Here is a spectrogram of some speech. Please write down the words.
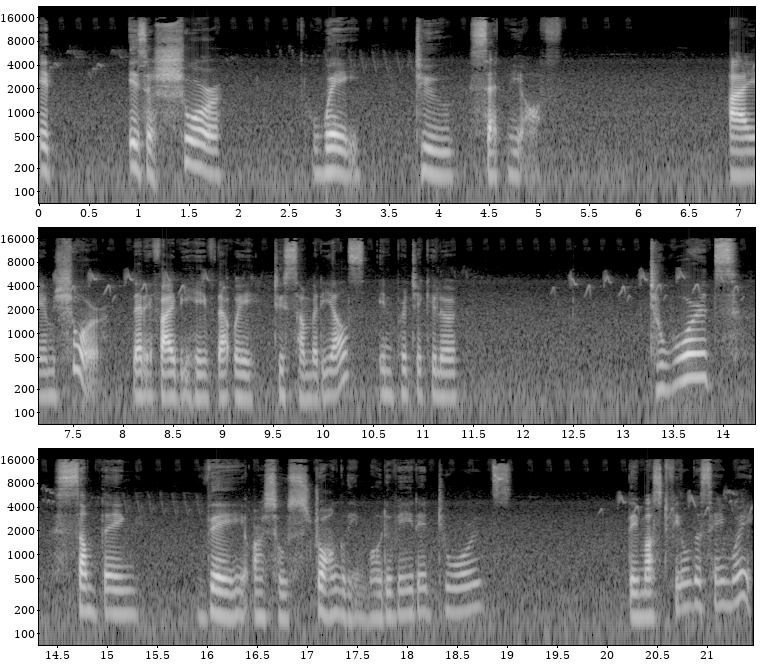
It is a sure way to set me off. I am sure that if I behave that way to somebody else, in particular towards something they are so strongly motivated towards, they must feel the same way.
